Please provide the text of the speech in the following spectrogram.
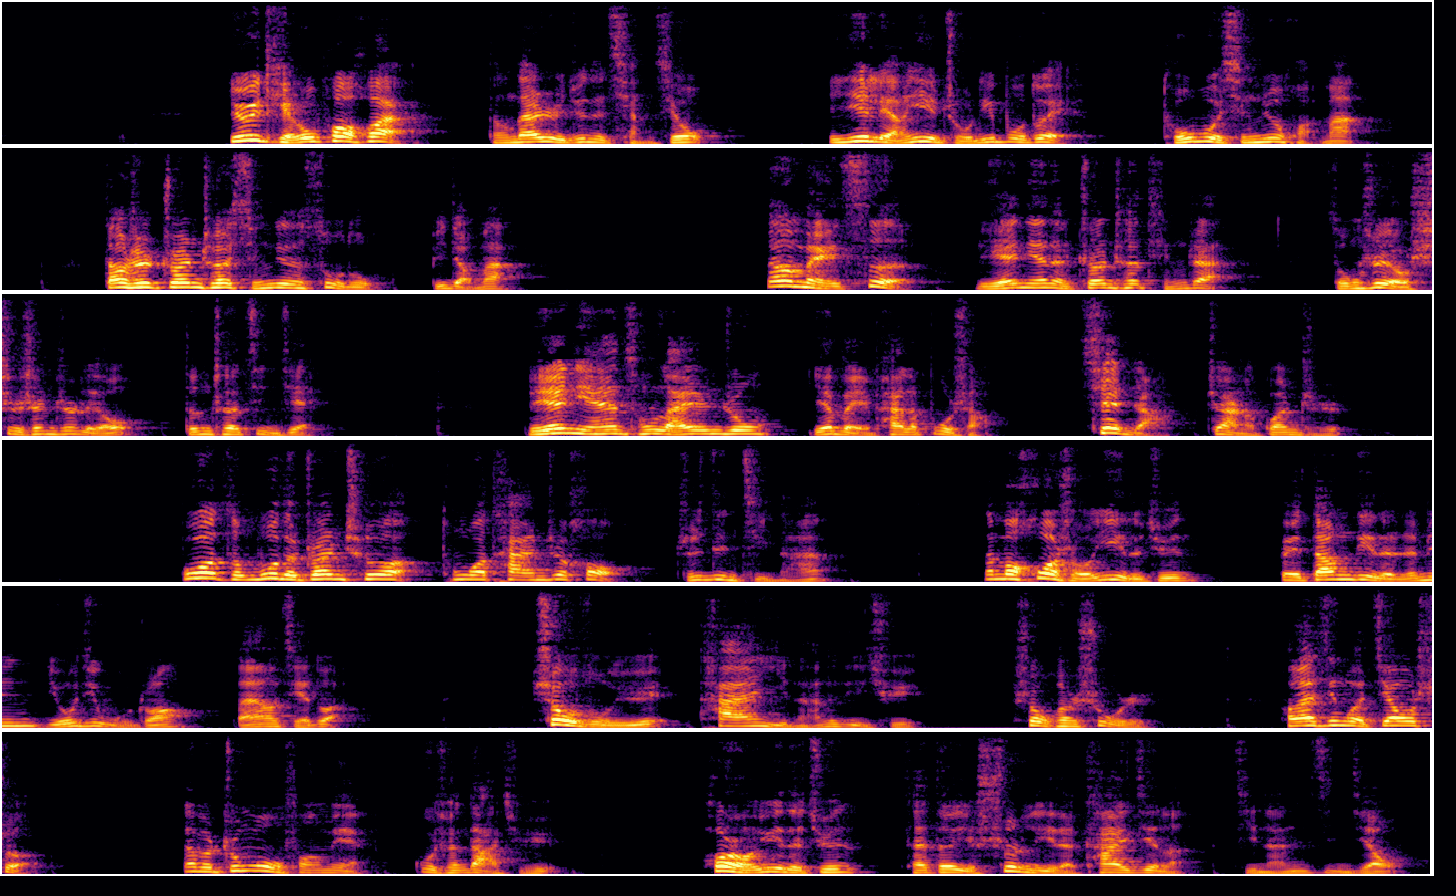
由于铁路破坏，等待日军的抢修。以及两翼主力部队徒步行军缓慢，当时专车行进的速度比较慢。那么每次李延年的专车停站，总是有士绅之流登车觐见。李延年从来人中也委派了不少县长这样的官职。不过总部的专车通过泰安之后直进济南，那么霍守义的军被当地的人民游击武装拦腰截断，受阻于泰安以南的地区。受困数日，后来经过交涉，那么中共方面顾全大局，霍守义的军才得以顺利的开进了济南的近郊。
